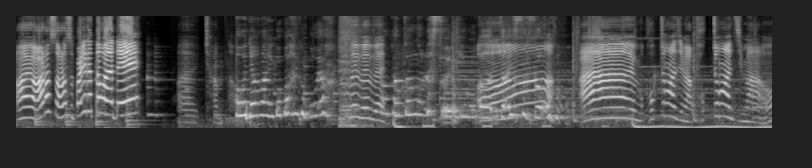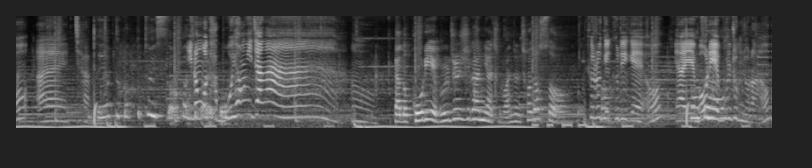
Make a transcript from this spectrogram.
아유 알았어 알았어 빨리 갔다 와야 돼 아유 참나 어, 냥아 이거 봐. 이거 뭐야? 왜왜 왜? 아, 깜짝 놀랐어. 여기 뭐가 아. 앉아 있었어. 아이 뭐 걱정하지 마 걱정하지 마 어? 아이 참 내 옆에 꼭 붙어 있어. 이런 거 다. 모형이잖아 어 야 너 보리에 물 줄 시간이야 지금 완전 처졌어. 그러게 그러게 어? 야얘 맞아. 머리에 물 좀 줘라 어?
